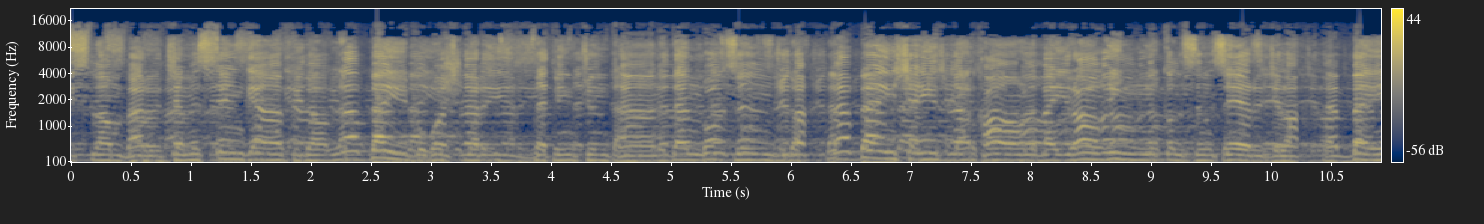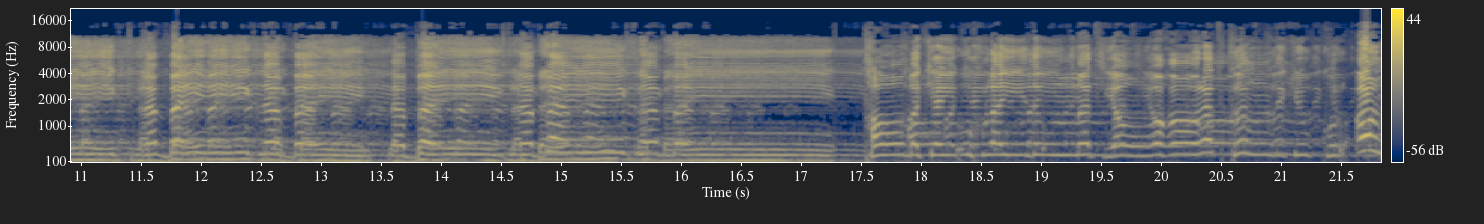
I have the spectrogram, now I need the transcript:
islom barchamiz senga fido labbay bu boshlar izzating uchun tanidan bo'lsin judo labbay shahidlar qoni bayrog'ingni qilsin serjilo labbayk labbayk labbayk labbayk labbayk labbayk Tavbakay uxlaydi ummat yov g'orat qildiku. Qur'on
